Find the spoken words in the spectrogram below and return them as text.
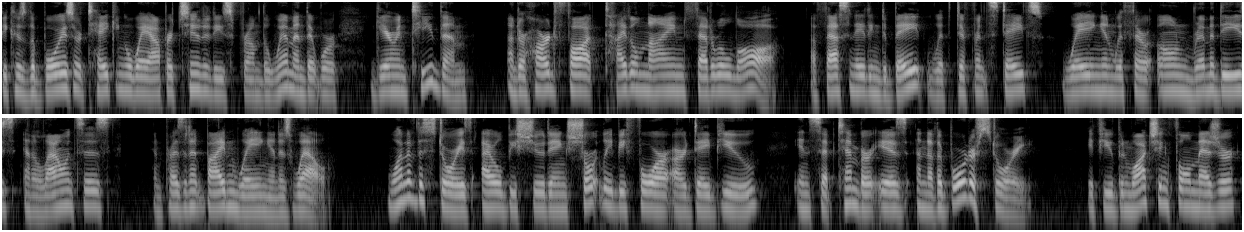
because the boys are taking away opportunities from the women that were guaranteed them under hard fought Title IX federal law a fascinating debate with different states weighing in with their own remedies and allowances, and President Biden weighing in as well. One of the stories I will be shooting shortly before our debut in September is another border story. If you've been watching Full Measure,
